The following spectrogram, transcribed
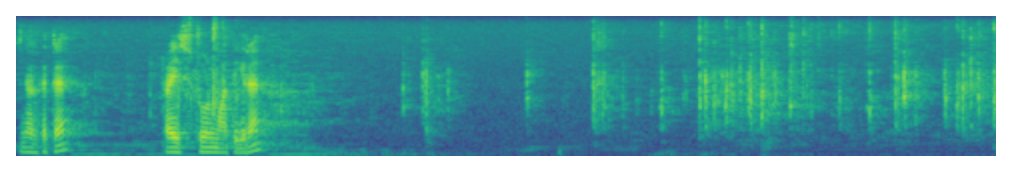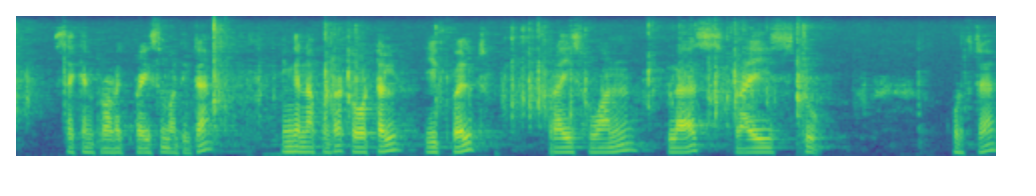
இந்த இடத்துல ப்ரைஸ் டூன்னு மாற்றிக்கிறேன் செகண்ட் ப்ராடக்ட் ப்ரைஸ்னு மாற்றிக்கிட்டேன் இங்கே என்ன பண்ணுறேன் total equal price one plus price two கொடுத்துட்டேன்.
